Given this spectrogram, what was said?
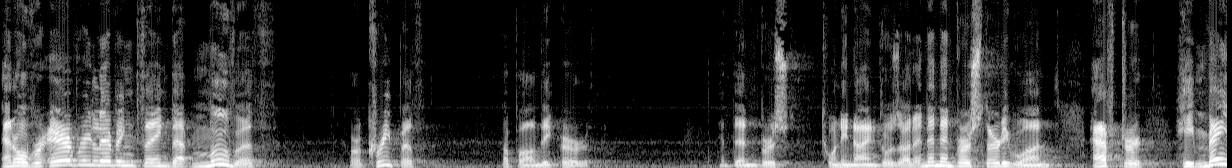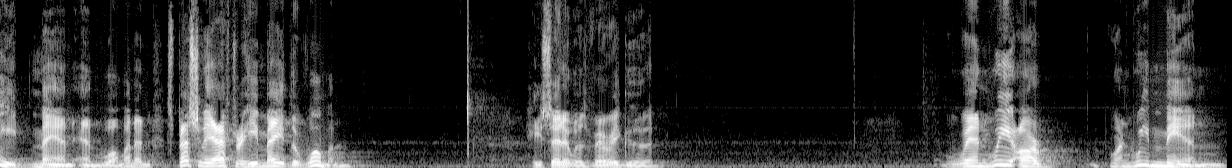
And over every living thing that moveth or creepeth upon the earth. And then verse 29 goes on. And then in verse 31, after he made man and woman, and especially after he made the woman, he said it was very good. When we are, when we men,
